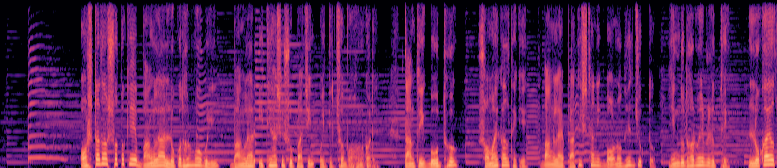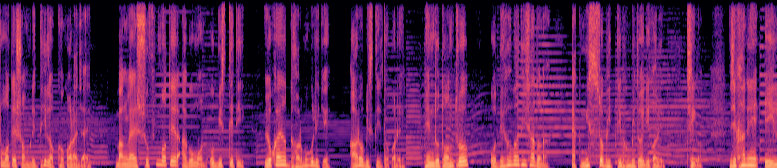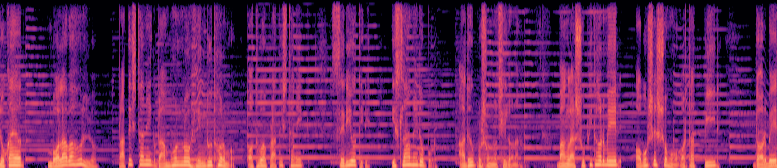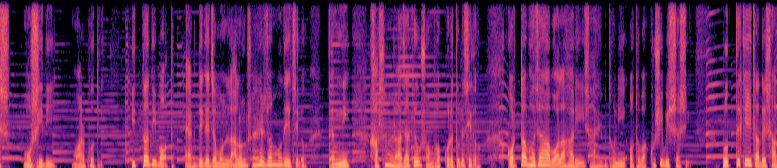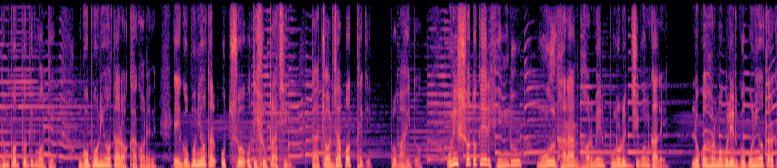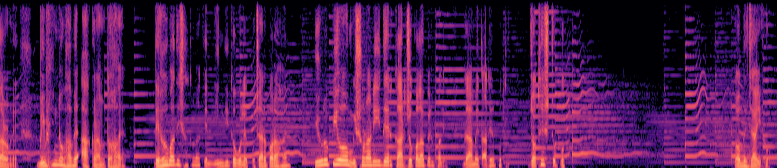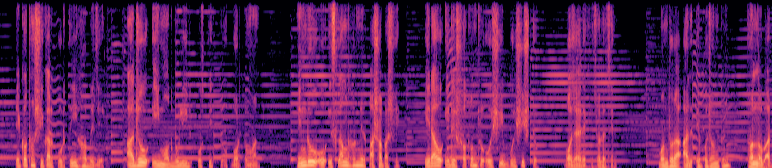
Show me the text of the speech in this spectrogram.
অষ্টাদশ শতকে বাংলা লোকধর্মগুলি বাংলার ইতিহাসে সুপ্রাচীন ঐতিহ্য বহন করে। তান্ত্রিক বৌদ্ধ সময়কাল থেকে বাংলায় প্রাতিষ্ঠানিক বর্ণভেদযুক্ত হিন্দু ধর্মের বিরুদ্ধে লোকায়ত মতের সমৃদ্ধি লক্ষ্য করা যায়। বাংলায় সুফি মতের আগমন ও বিস্তৃতি লোকায়ত ধর্মগুলিকে আরও বিস্তৃত করে। হিন্দু তন্ত্র ও দেহবাদী সাধনা এক মিশ্র ভিত্তিভূমি তৈরি করে ছিল, যেখানে এই লোকায়ত বলা বাহুল্য প্রাতিষ্ঠানিক ব্রাহ্মণ্য হিন্দু ধর্ম অথবা প্রাতিষ্ঠানিক সেরিয়তি ইসলামের উপর আদৌ প্রসন্ন ছিল না। বাংলার সুফি ধর্মের অবশেষসমূহ, অর্থাৎ পীর, দরবেশ মুর্শিদি মারফতি ইত্যাদি মত একদিকে যেমন লালন শাহের জন্ম দিয়েছিল, তেমনি হাসান রাজাকেও সম্ভব করে তুলেছিল। কর্তাভজা বলাহারি সাহেবধ্বনি অথবা খুশি বিশ্বাসী প্রত্যেকেই তাদের সাধন পদ্ধতির মধ্যে গোপনীয়তা রক্ষা করেন। এই গোপনীয়তার উৎস অতি সুপ্রাচীন, তা চর্যাপদ থেকে প্রবাহিত। উনিশ শতকের হিন্দু মূল ধারার ধর্মের পুনরুজ্জীবনকালে লোকধর্মগুলির গোপনীয়তার কারণে বিভিন্নভাবে আক্রান্ত হয়। দেহবাদী সাধনাকে নিন্দিত বলে প্রচার করা হয়। ইউরোপীয় মিশনারিদের কার্যকলাপের ফলে গ্রামে তাদের প্রতি যথেষ্ট তবে যাই হোক একথা স্বীকার করতেই হবে যে, আজও এই মতগুলির অস্তিত্ব বর্তমান। হিন্দু ও ইসলাম ধর্মের পাশাপাশি এরাও এদের স্বতন্ত্র ঐশী বৈশিষ্ট্য বজায় রেখে চলেছে বন্ধুরা, আজ এ পর্যন্তই। ধন্যবাদ।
